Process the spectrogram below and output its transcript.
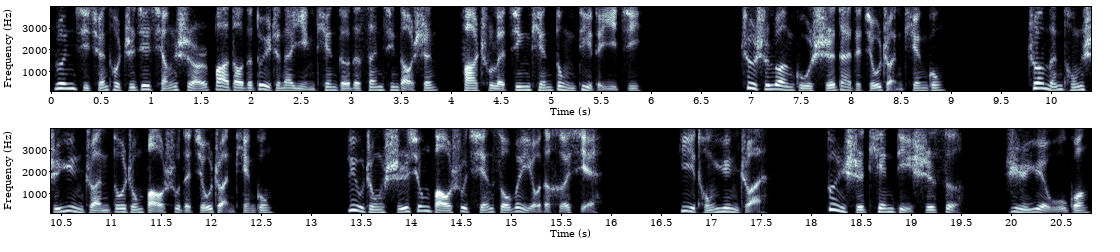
抡起拳头，直接强势而霸道的对着那尹天德的三清道身发出了惊天动地的一击。这是乱古时代的九转天功，专门同时运转多种宝术的九转天功，六种十凶宝术前所未有的和谐，一同运转，顿时天地失色，日月无光，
